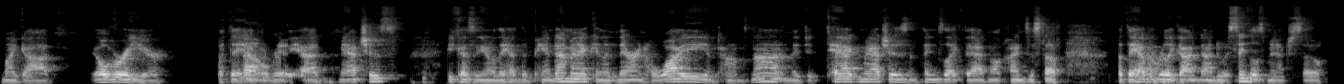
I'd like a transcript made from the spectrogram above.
my God, over a year. But they haven't oh, okay. really had matches because you know they had the pandemic and then they're in Hawaii and Tom's not, and they did tag matches and things like that and all kinds of stuff. But they haven't really gotten down to a singles match. So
